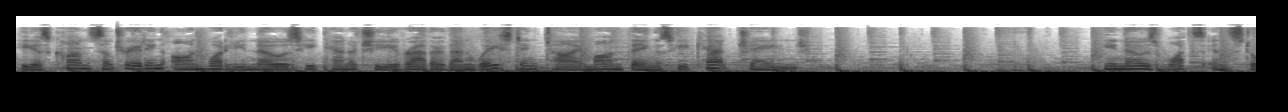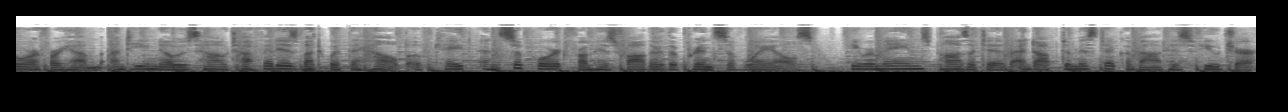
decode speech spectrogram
he is concentrating on what he knows he can achieve rather than wasting time on things he can't change. He knows what's in store for him and he knows how tough it is but with the help of Kate and support from his father the Prince of Wales, he remains positive and optimistic about his future.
